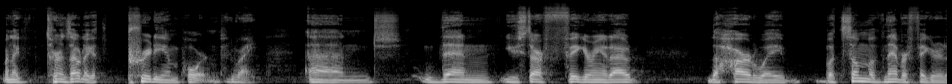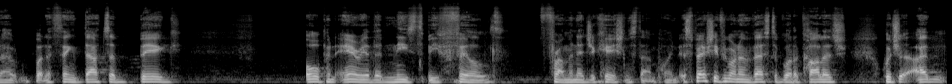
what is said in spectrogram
When like turns out like it's pretty important. Right. And then you start figuring it out the hard way but some have never figured it out. But i think that's a big open area that needs to be filled from an education standpoint especially if you're going to invest to go to college which i'm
